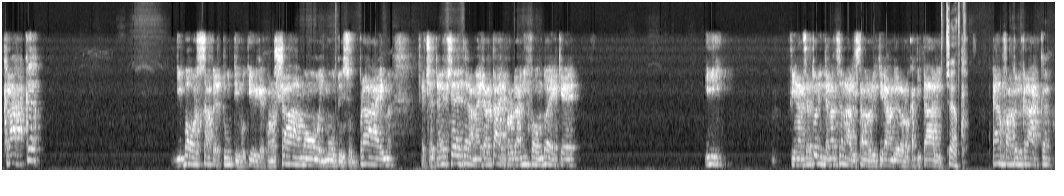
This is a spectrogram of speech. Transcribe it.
Crack di borsa per tutti i motivi che conosciamo, i mutui subprime, eccetera, eccetera, ma in realtà il problema di fondo è che i finanziatori internazionali stavano ritirando i loro capitali certo. e hanno fatto il crack.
